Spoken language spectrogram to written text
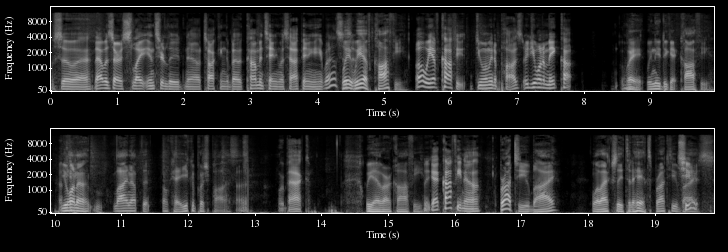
So uh, that was our slight interlude. Now talking about commentating what's happening here. What else? is Wait, there? we have coffee. oh, we have coffee. Do you want me to pause, or do you want to make coffee? Wait, we need to get coffee. You want to line up the? Okay, you can push pause. We're back. We have our coffee. We got coffee now. Brought to you by. Well, actually, today it's brought to you Cheers.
